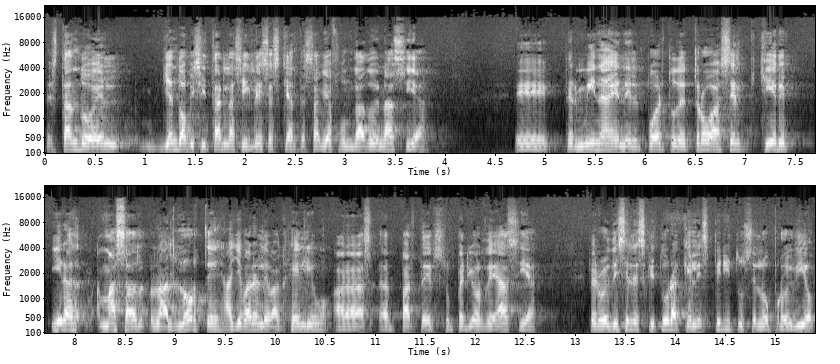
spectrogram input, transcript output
estando él yendo a visitar las iglesias que antes había fundado en Asia, eh, termina en el puerto de Troas, él quiere ir más al, norte a llevar el Evangelio a la parte superior de Asia, pero dice la Escritura que el Espíritu se lo prohibió.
